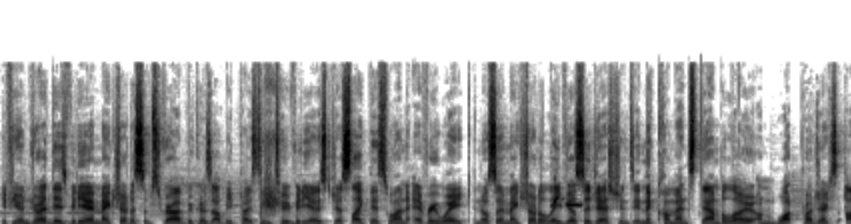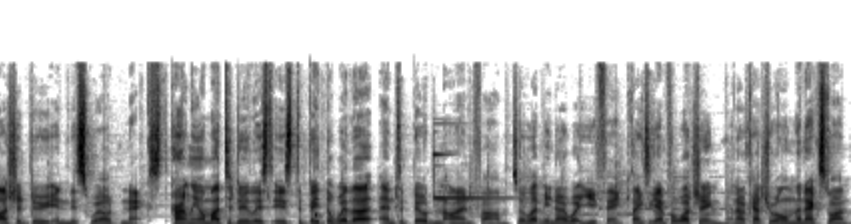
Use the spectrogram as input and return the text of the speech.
If you enjoyed this video, make sure to subscribe because I'll be posting two videos just like this one every week. And also make sure to leave your suggestions in the comments down below on what projects I should do in this world next. Currently on my to-do list is to beat the wither and to build an iron farm. So let me know what you think. Thanks again for watching and I'll catch you all in the next one.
